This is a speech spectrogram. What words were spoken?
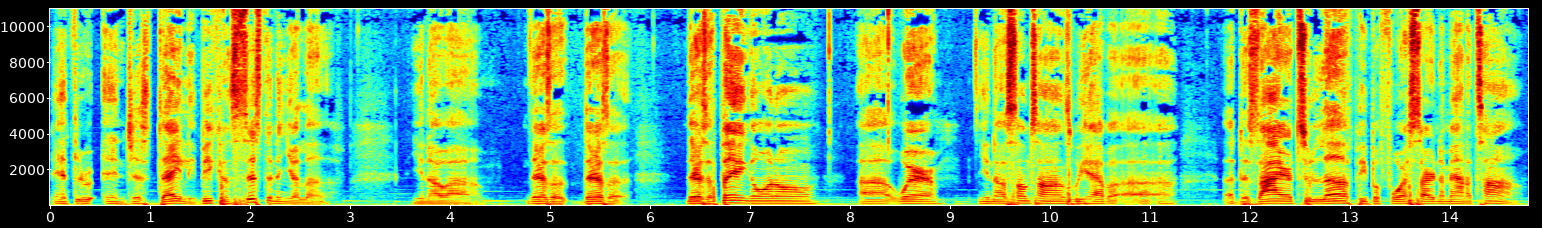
and through and just daily. Be consistent in your love. You know, um, there's a there's a there's a thing going on uh, where you know sometimes we have a, a, a desire to love people for a certain amount of time.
